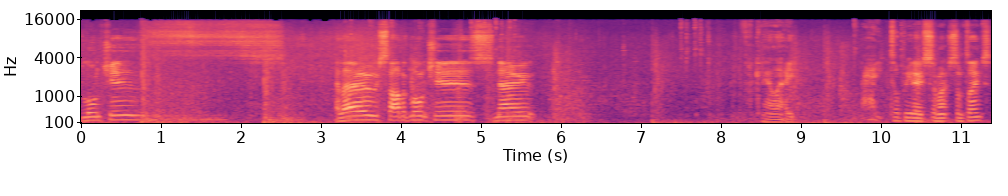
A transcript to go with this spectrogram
launches. Hello, starboard launches. No. Fucking hell, I hate, I hate torpedoes so much sometimes.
